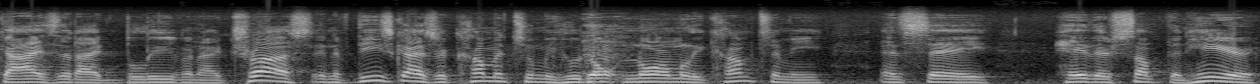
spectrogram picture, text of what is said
guys that I believe and I trust. And if these guys are coming to me who don't normally come to me and say, "Hey, there's something here,"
